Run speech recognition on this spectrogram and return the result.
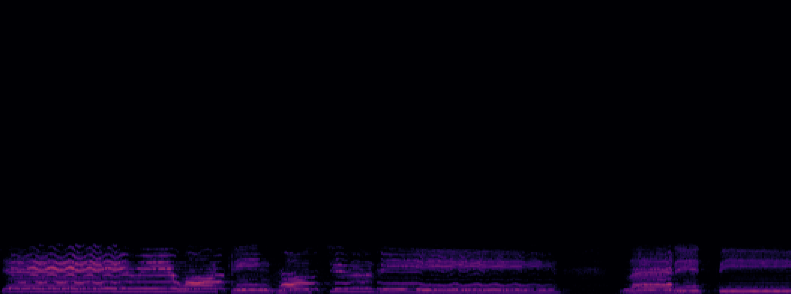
Daily walking close to thee. Let it be,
